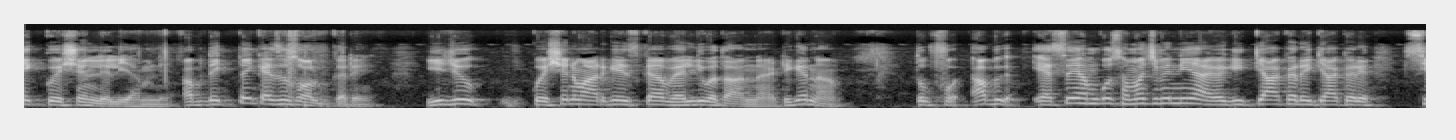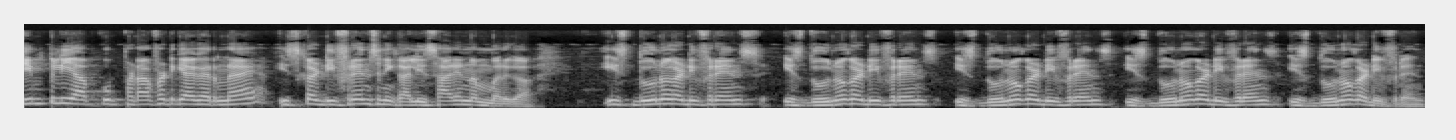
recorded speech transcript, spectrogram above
एक क्वेश्चन ले लिया हमने। अब देखते हैं कैसे सॉल्व करें। ये जो क्वेश्चन मार्क है, इसका वैल्यू बताना है, ठीक है ना? तो अब ऐसे हमको समझ में नहीं आएगा कि क्या करें क्या करें। सिंपली आपको फटाफट क्या करना है, इसका डिफरेंस निकालिए, सारे नंबर का। इस दोनों का डिफरेंस इस दोनों का डिफरेंस इस दोनों का डिफरेंस इस दोनों का डिफरेंस इस दोनों का डिफरेंस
